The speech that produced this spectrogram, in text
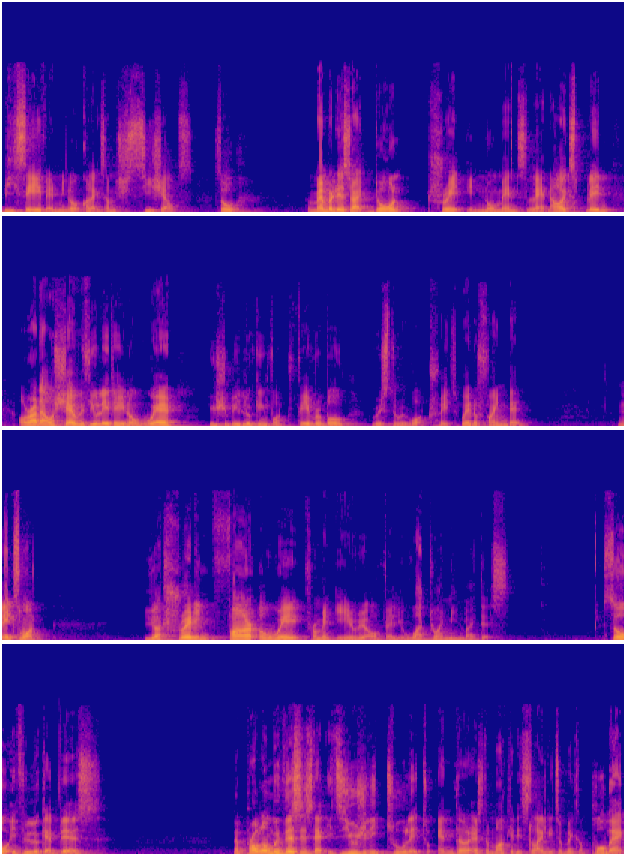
be safe, and you know collect some seashells. So remember this, right? Don't trade in no man's land. I'll explain, or rather, I'll share with you later, you know, where you should be looking for favorable risk to reward trades. Where to find them? Next one. You are trading far away from an area of value. What do I mean by this? So if you look at this, the problem with this is that it's usually too late to enter as the market is likely to make a pullback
